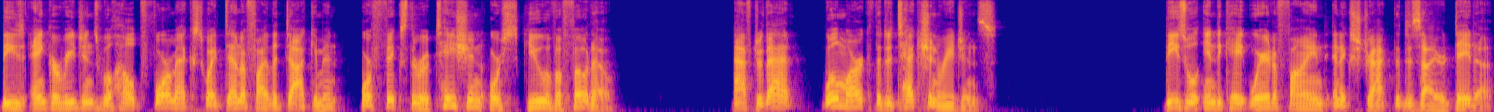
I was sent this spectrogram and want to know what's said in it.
These anchor regions will help FormX to identify the document or fix the rotation or skew of a photo. After that, we'll mark the detection regions. These will indicate where to find and extract the desired data.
